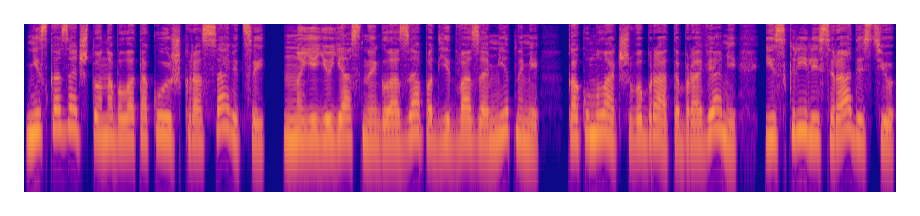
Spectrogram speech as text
Не сказать, что она была такой уж красавицей, но ее ясные глаза под едва заметными, как у младшего брата, бровями искрились радостью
